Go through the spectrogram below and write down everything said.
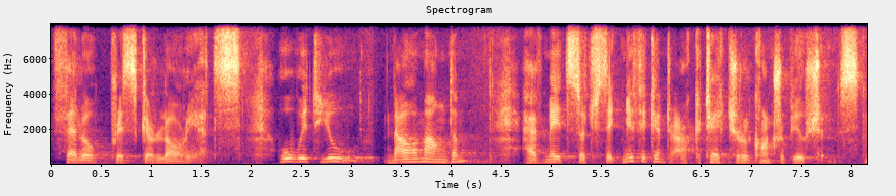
fellow Pritzker laureates, who, with you now among them, have made such significant architectural contributions.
